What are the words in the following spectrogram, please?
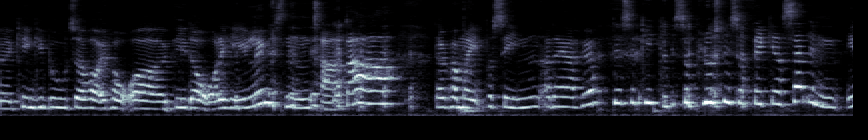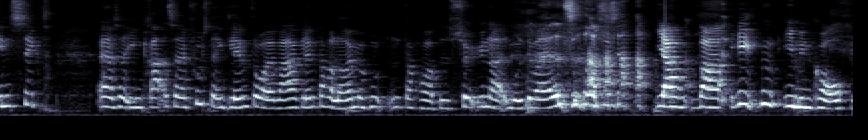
øh, kinky boots og højt hår og glitter over det hele, ikke? Sådan en tada, der kommer ind på scenen. Og da jeg hørte det, så, gik, så pludselig så fik jeg selv en indsigt, altså i en grad, så jeg fuldstændig glemte, hvor jeg var, og glemte at holde øje med hunden, der hoppede søen og alt muligt. Det var altid, altså, jeg var helt i min kår.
